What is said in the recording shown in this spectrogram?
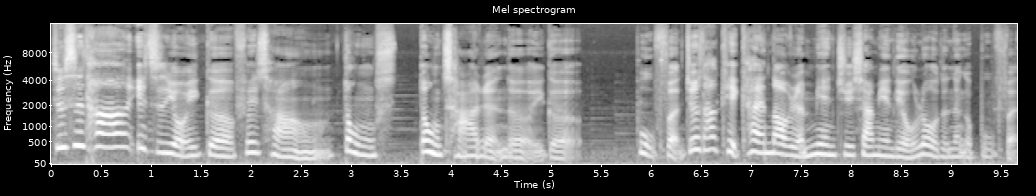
就是他一直有一个非常洞洞察人的一个部分，就是他可以看到人面具下面流露的那个部分。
